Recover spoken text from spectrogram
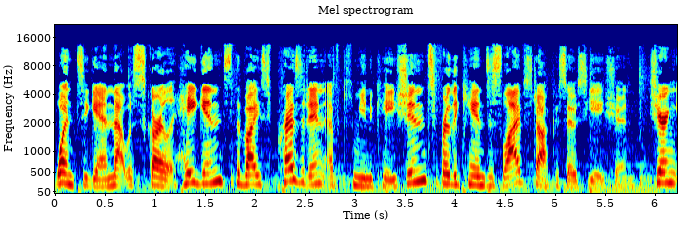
Once again, that was Scarlett Hagins, the Vice President of Communications for the Kansas Livestock Association, sharing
